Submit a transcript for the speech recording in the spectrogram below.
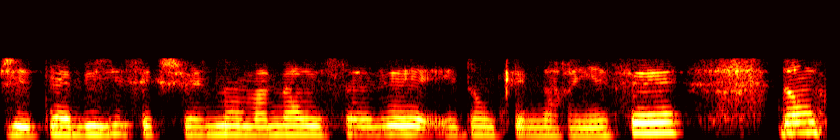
J'ai été abusée sexuellement. Ma mère le savait et donc elle n'a rien fait. Donc,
